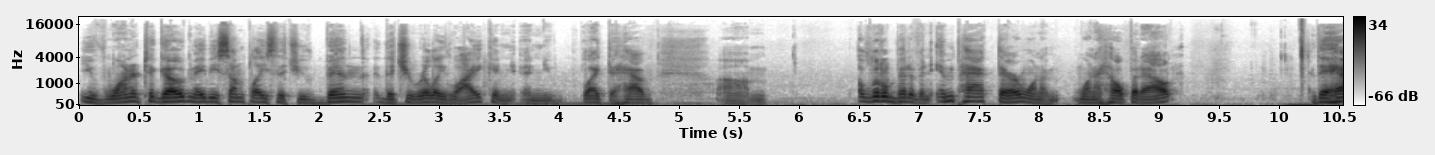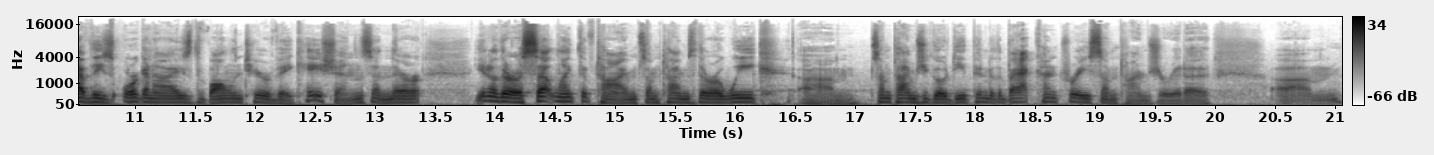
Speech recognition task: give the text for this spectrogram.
you've wanted to go, maybe some place that you've been that you really like, and and you like to have um, a little bit of an impact there. Want to want to help it out. They have these organized volunteer vacations, and they're you know, they're a set length of time. Sometimes they're a week. Um, sometimes you go deep into the backcountry. Sometimes you're at a um,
